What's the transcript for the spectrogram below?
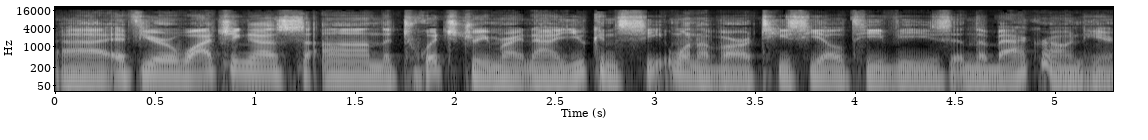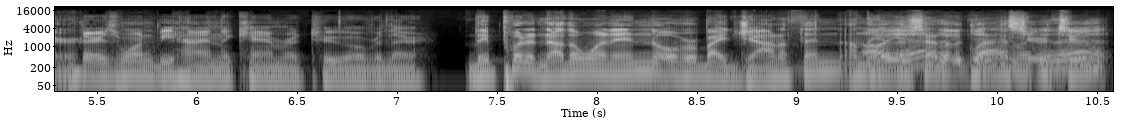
Uh, if you're watching us on the Twitch stream right now, you can see one of our TCL TVs in the background here. There's one behind the camera too over there. They put another one in over by Jonathan on the Oh, other yeah, side of the glass here too. that.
